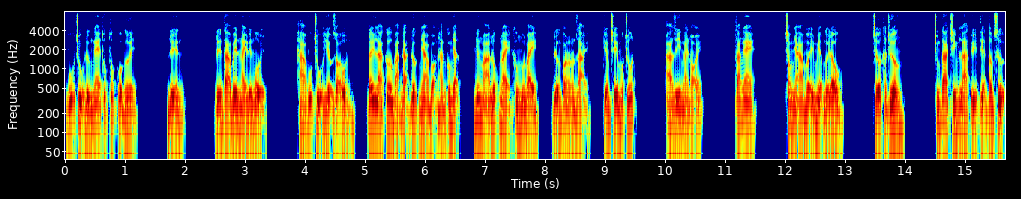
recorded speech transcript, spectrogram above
Vũ trụ đừng nghe thúc thúc của ngươi. Đến đến ta bên này đến ngồi. Hà vũ trụ hiểu rõ ổn, đây là cơ bản đạt được nhà bọn hắn công nhận, nhưng mà lúc này không muốn bay, đường còn dài, kiềm chế một chút a di ngài nói, ta nghe. Trong nhà mấy miệng người đâu? Chớ khẩn trương. Chúng ta chính là tùy tiện tâm sự.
